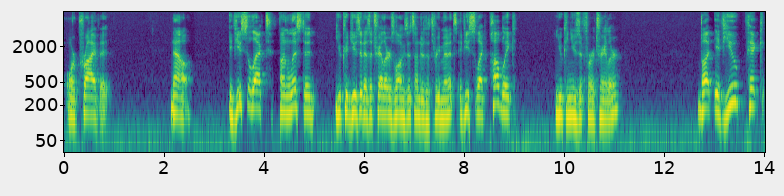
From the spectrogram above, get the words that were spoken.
or private. Now, if you select unlisted, you could use it as a trailer as long as it's under the three minutes. If you select public, you can use it for a trailer. But if you pick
